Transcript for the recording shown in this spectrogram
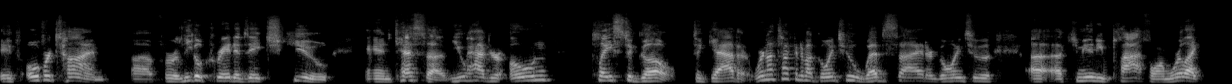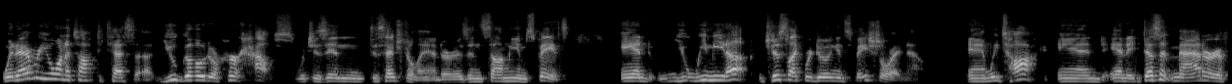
if over time, uh, for Legal Creatives HQ and Tessa, you have your own place to go to gather? We're not talking about going to a website or going to a, a community platform. We're like, whenever you want to talk to Tessa, you go to her house, which is in Decentraland or is in Somnium Space, and you we meet up just like we're doing in spatial right now. And we talk and and it doesn't matter if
